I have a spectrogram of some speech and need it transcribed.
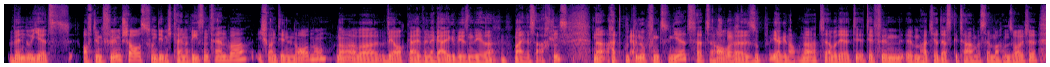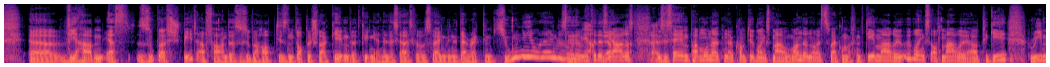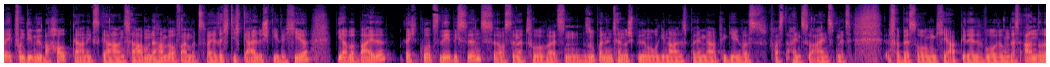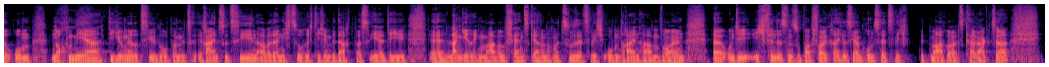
Wenn du jetzt auf den Film schaust, von dem ich kein Riesenfan war, ich fand den in Ordnung, ne, aber wäre auch geil, wenn er geil gewesen wäre, meines Erachtens. Ne, hat gut ja. genug funktioniert, hat auch äh, super, ja genau, ne, hat, aber der, der, der Film ähm, hat ja das getan, was er machen sollte. Äh, wir haben erst super spät erfahren, dass es überhaupt diesen Doppelschlag geben wird gegen Ende des Jahres. Ich glaube, es war irgendwie eine Direct im Juni oder irgendwie so, in der hm, Mitte ja, des ja, Jahres. Ja. Du siehst, hey, in ein paar Monaten, da kommt übrigens Mario Wonder, neues 2,5D Mario. Übrigens auch Mario RPG Remake, von dem wir überhaupt gar nichts geahnt haben. Und da haben wir auf einmal zwei richtig geile Spiele hier, die aber beide recht kurzlebig sind aus der Natur, weil es ein Super Nintendo-Spiel im Original ist bei dem RPG, was fast eins zu eins mit Verbesserungen hier abgedatet wurde. Und das andere, um noch mehr die jüngere Zielgruppe mit reinzuziehen, aber dann nicht so richtig in Bedacht, was eher die äh, langjährigen Mario-Fans gerne nochmal zusätzlich obendrein haben wollen. Äh, und die, ich finde es ein super erfolgreiches Jahr grundsätzlich mit Mario als Charakter.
